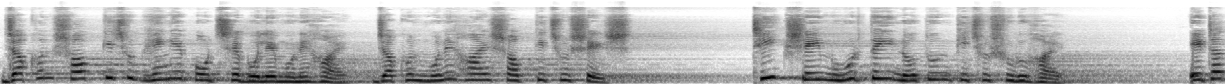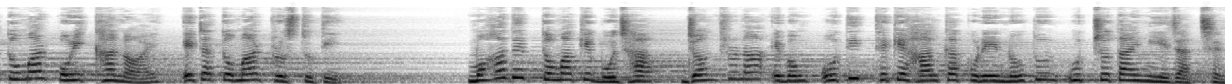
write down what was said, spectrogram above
যখন সবকিছু ভেঙে পড়ছে বলে মনে হয়, যখন মনে হয় সবকিছু শেষ, ঠিক সেই মুহূর্তেই নতুন কিছু শুরু হয়। এটা তোমার পরীক্ষা নয়, এটা তোমার প্রস্তুতি। মহাদেব তোমাকে বোঝা, যন্ত্রণা এবং অতীত থেকে হালকা করে নতুন উচ্চতায় নিয়ে যাচ্ছেন।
